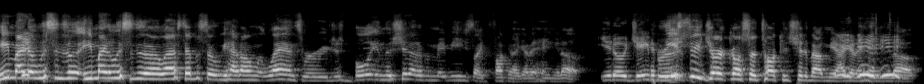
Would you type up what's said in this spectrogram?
he might have listened to he might have listened to the last episode we had on with Lance where we were just bullying the shit out of him. Maybe he's like, "Fuck it, I gotta hang it up." you know, Jay If Bruce. these three jerk offs are talking shit about me, I gotta hang it up.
